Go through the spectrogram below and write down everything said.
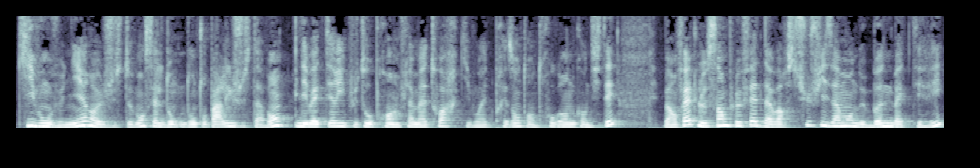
qui vont venir euh, justement celles dont, on parlait juste avant, les bactéries plutôt pro-inflammatoires qui vont être présentes en trop grande quantité. Ben en fait, le simple fait d'avoir suffisamment de bonnes bactéries,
